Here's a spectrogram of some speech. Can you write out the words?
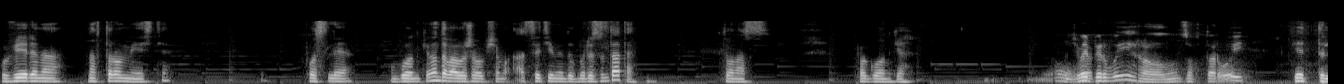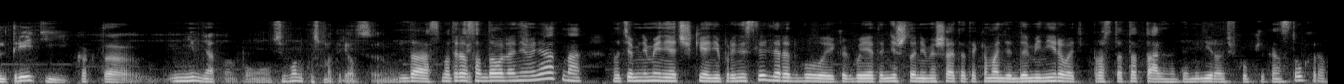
уверенно на втором месте после гонки. Ну, давай уже, в общем, осветим, я думаю, результаты. Кто у нас по гонке? Ну, Вебер выиграл, он за второй. Феттель третий, как-то невнятно, по-моему, всю гонку смотрелся. Да, смотрелся он довольно невнятно. Но тем не менее очки они принесли для Red Bull, и как бы это ничто не мешает этой команде доминировать, просто тотально доминировать в Кубке конструкторов.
